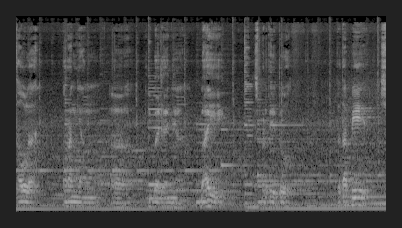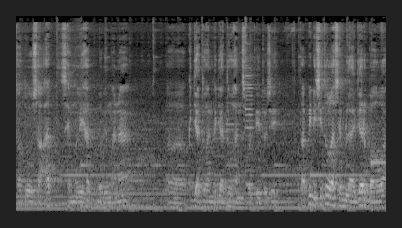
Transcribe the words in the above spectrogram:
tahulah orang yang uh, ibadahnya baik seperti itu. Tetapi suatu saat saya melihat bagaimana uh, kejatuhan-kejatuhan seperti itu sih. Tapi di situlah saya belajar bahwa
